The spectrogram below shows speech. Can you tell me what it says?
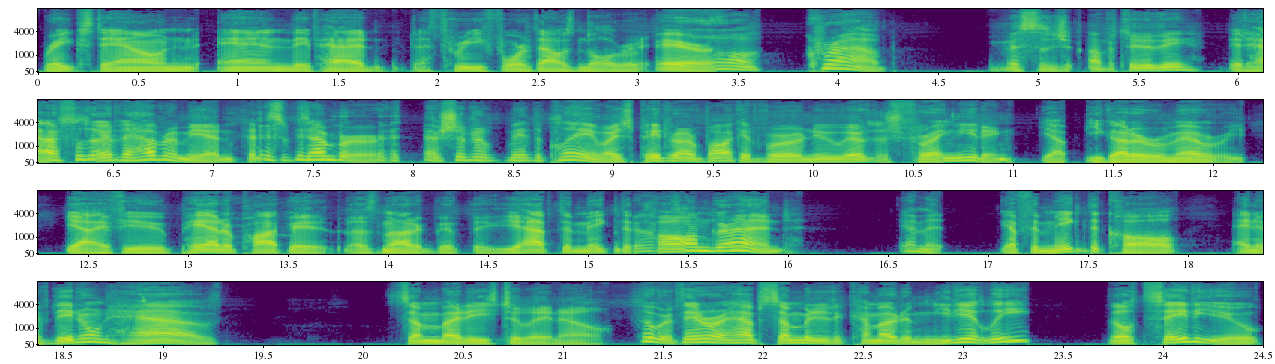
breaks down, and they've had a three, four thousand dollar repair. Oh, crap. Missed an opportunity. It has still have to have it me in It's September. I should have made the claim. I just paid out of pocket for a new air That's right. meeting. Yep, you got to remember. Yeah, if you pay out of pocket, that's not a good thing. You have to make the call. Ten grand. Damn it! You have to make the call, and if they don't have somebody, to too late now. no, if they don't have somebody to come out immediately, they'll say to you,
